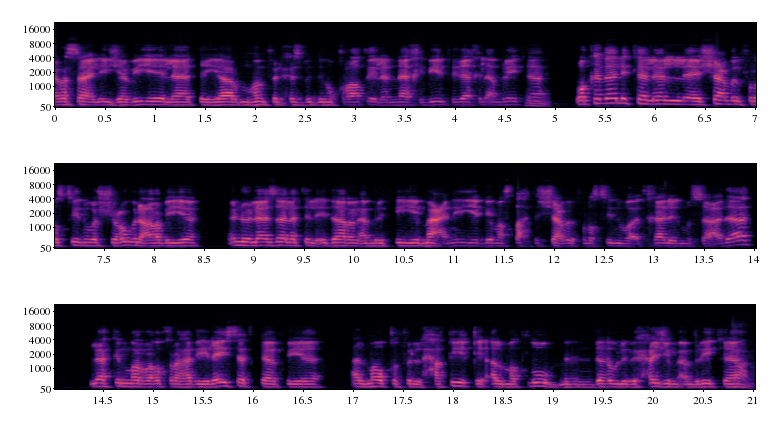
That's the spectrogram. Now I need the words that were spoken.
رسائل إيجابية لتيار مهم في الحزب الديمقراطي للناخبين في داخل أمريكا. وكذلك للشعب الفلسطيني والشعوب العربية إنه لا زالت الإدارة الأمريكية معنية بمصلحة الشعب الفلسطيني وإدخال المساعدات. لكن مرة أخرى هذه ليست كافية. الموقف الحقيقي المطلوب من دولة بحجم أمريكا نعم.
